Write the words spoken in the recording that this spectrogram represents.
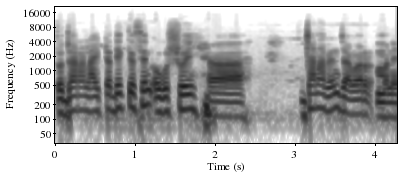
তো যারা লাইভটা দেখতেছেন, অবশ্যই জানাবেন যে আমার মানে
